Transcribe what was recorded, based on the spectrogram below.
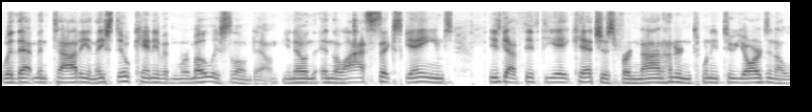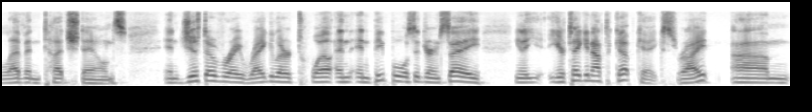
with that mentality, and they still can't even remotely slow him down. You know, in, in the last six games, he's got 58 catches for 922 yards and 11 touchdowns, and just over a regular 12. And and people will sit there and say, you know, you're taking out the cupcakes, right? Um,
